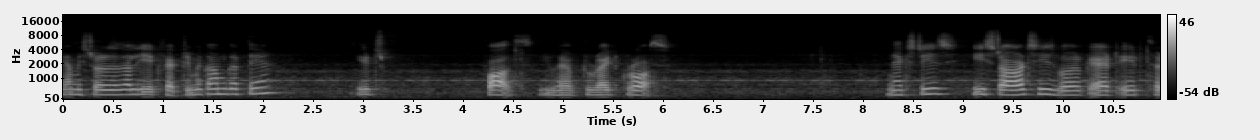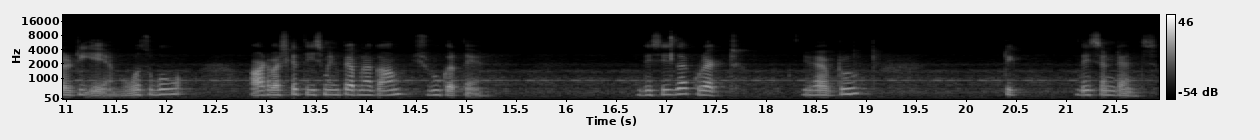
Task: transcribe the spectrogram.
क्या मिस्टर रजाली एक फैक्ट्री में काम करते हैं इट्स फॉल्स यू हैव टू राइट क्रॉस Next is he start his work at eight thirty AM एम वो सुबह आठ बज के तीस मिनट पे अपना काम शुरू करते हैं। This is the correct you have to tick this sentence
